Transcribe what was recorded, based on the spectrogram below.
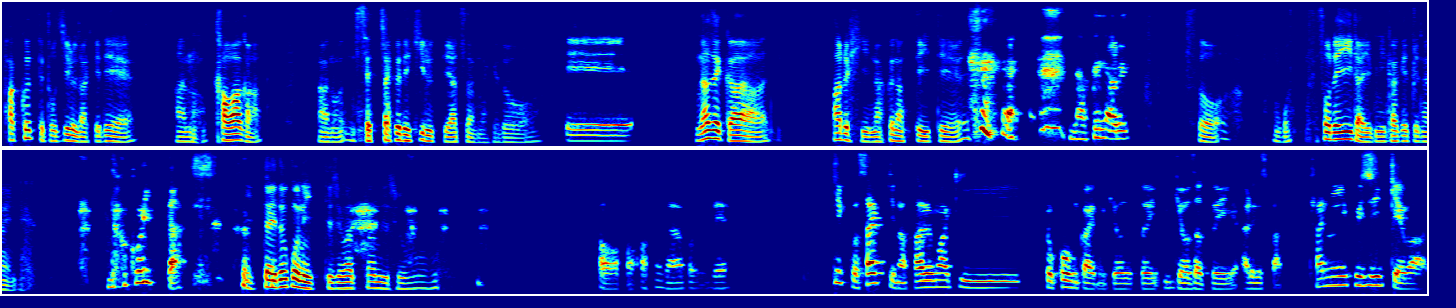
パクって閉じるだけで、あの、皮が、あの、接着できるってやつなんだけど、えー、なぜか、ある日なくなっていて、なくなる。そう、もうそれ以来見かけてないね。どこ行った？一体どこに行ってしまったんでしょう。ああ、なるほどね。結構さっきの春巻きと今回の餃子とい餃子といい、あれですか？谷藤家は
